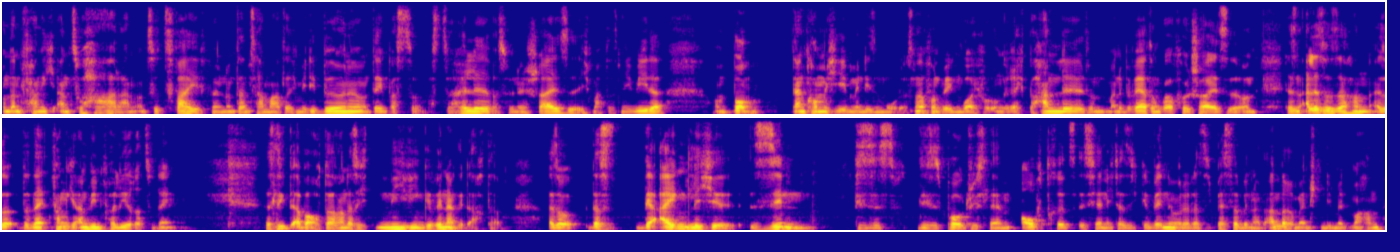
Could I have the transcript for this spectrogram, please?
Und dann fange ich an zu hadern und zu zweifeln und dann zermarter ich mir die Birne und denke, was, was zur Hölle, was für eine Scheiße, ich mache das nie wieder. Und bumm, dann komme ich eben in diesen Modus, ne? von wegen, boah, ich wurde ungerecht behandelt und meine Bewertung war voll scheiße. Und das sind alles so Sachen, also da fange ich an, wie ein Verlierer zu denken. Das liegt aber auch daran, dass ich nie wie ein Gewinner gedacht habe. Also, dass der eigentliche Sinn dieses, dieses Poetry Slam Auftritts ist ja nicht, dass ich gewinne oder dass ich besser bin als andere Menschen, die mitmachen,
